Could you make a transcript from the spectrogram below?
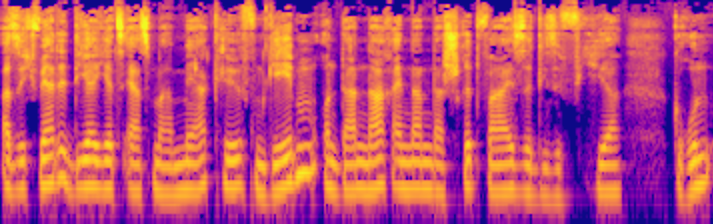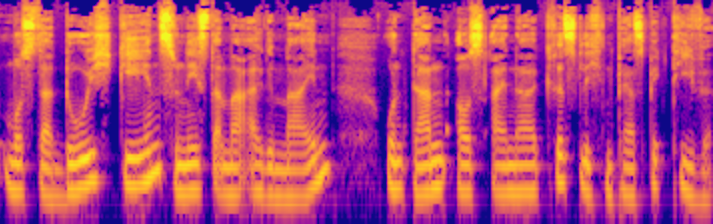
Also ich werde dir jetzt erstmal Merkhilfen geben und dann nacheinander schrittweise diese vier Grundmuster durchgehen, zunächst einmal allgemein und dann aus einer christlichen Perspektive.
